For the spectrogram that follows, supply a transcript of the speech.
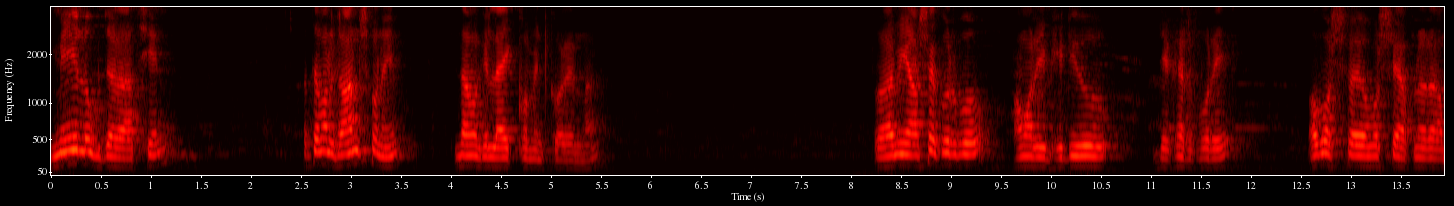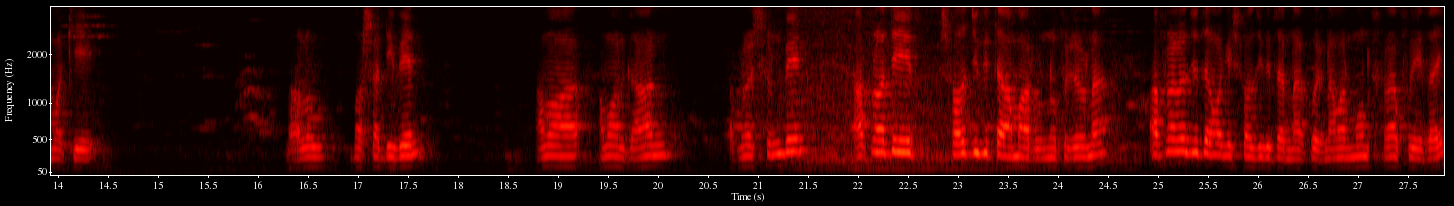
মেয়ে লোক যারা আছেন, হয়তো আমার গান শোনেন, কিন্তু আমাকে লাইক কমেন্ট করেন না। তো আমি আশা করব আমার এই ভিডিও দেখার পরে অবশ্যই অবশ্যই আপনারা আমাকে ভালোবাসা দিবেন। আমার আমার গান আপনারা শুনবেন। আপনাদের সহযোগিতা আমার অনুপ্রেরণা। আপনারা যদি আমাকে সহযোগিতা না করেন, আমার মন খারাপ হয়ে যায়,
